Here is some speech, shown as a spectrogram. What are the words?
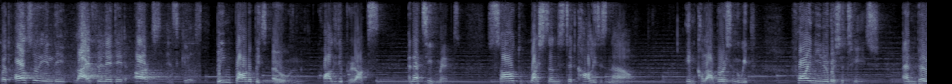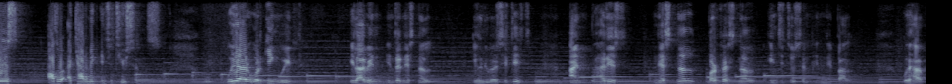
but also in the life-related arts and skills. Being proud of its own quality products and achievements, Southwestern State College is now, in collaboration with foreign universities and various other academic institutions. We are working with 11 international universities and various national professional institutions in Nepal. We have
